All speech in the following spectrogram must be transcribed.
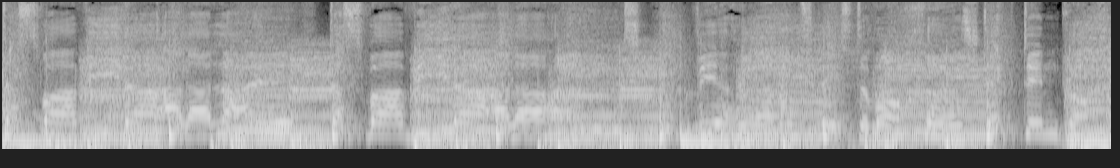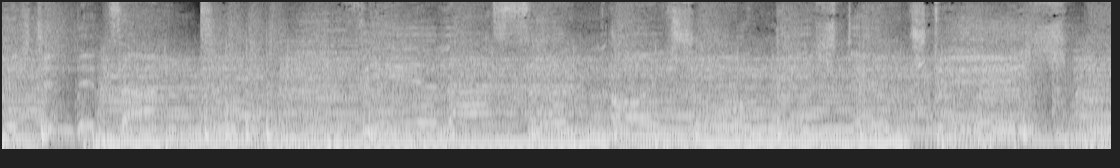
Das war wieder allerlei, das war wieder allerhand. Wir hören uns nächste Woche, steckt den Kopf nicht in den Sand. Wir lassen euch schon nicht im Stich.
